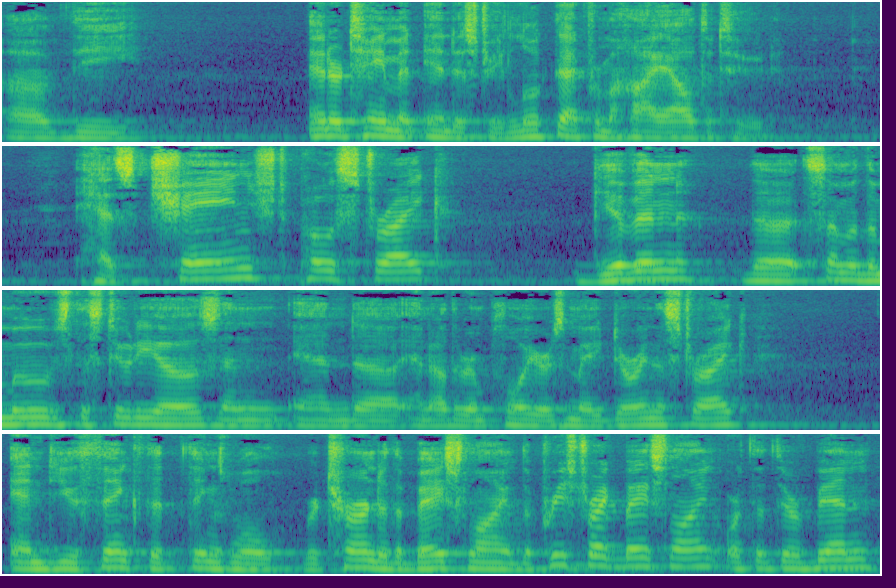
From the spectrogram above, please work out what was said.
of the entertainment industry, looked at from a high altitude, has changed post strike? Given the, some of the moves the studios and, and, uh, and other employers made during the strike, and do you think that things will return to the baseline, the pre strike baseline, or that there have been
